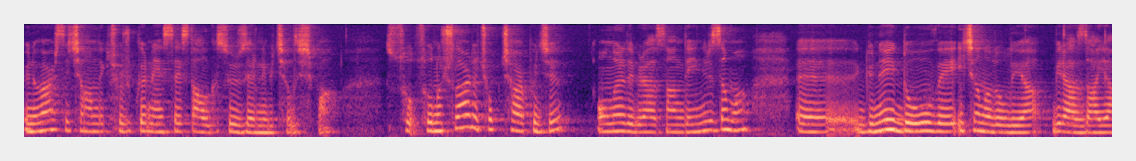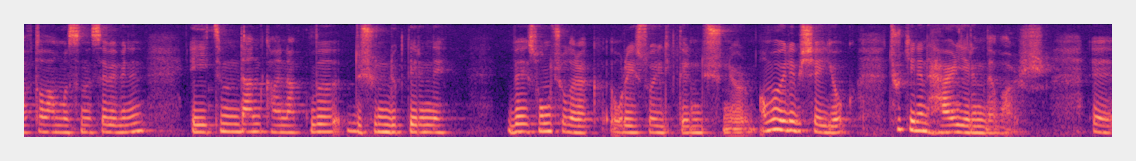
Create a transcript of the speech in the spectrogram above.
üniversite çağındaki çocukların ensest algısı üzerine bir çalışma. So- sonuçlar da çok çarpıcı. Onlara da birazdan değiniriz ama e, Güneydoğu ve İç Anadolu'ya biraz daha yaftalanmasının sebebinin eğitimden kaynaklı düşündüklerini ve sonuç olarak orayı söylediklerini düşünüyorum. Ama öyle bir şey yok. Türkiye'nin her yerinde var. Ee,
